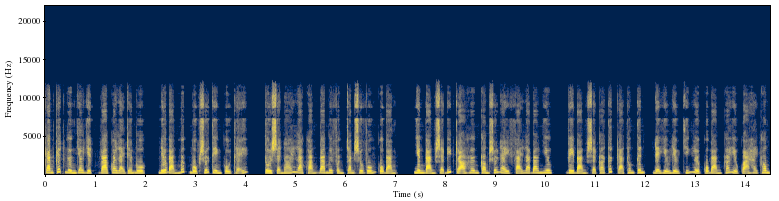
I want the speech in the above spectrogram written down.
Cam kết ngừng giao dịch và quay lại demo. Nếu bạn mất một số tiền cụ thể, tôi sẽ nói là khoảng 30% số vốn của bạn, nhưng bạn sẽ biết rõ hơn con số này phải là bao nhiêu vì bạn sẽ có tất cả thông tin để hiểu liệu chiến lược của bạn có hiệu quả hay không.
